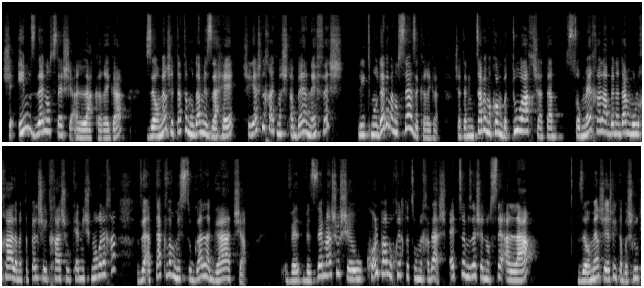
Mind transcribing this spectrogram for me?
שאם זה נושא שעלה כרגע, זה אומר שתת המודע מזהה שיש לך את משאבי הנפש להתמודד עם הנושא הזה כרגע. שאתה נמצא במקום בטוח, שאתה סומך על הבן אדם מולך, על המטפל שאיתך, שהוא כן ישמור עליך, ואתה כבר מסוגל לגעת שם. ו- וזה משהו שהוא כל פעם מוכיח את עצמו מחדש. עצם זה שנושא עלה, זה אומר שיש לי את הבשלות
